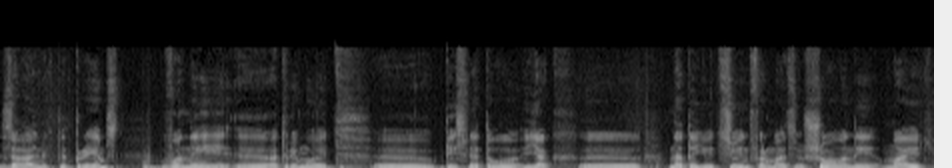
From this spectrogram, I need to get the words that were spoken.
загальних підприємств, вони е, отримують е, після того, як е, надають цю інформацію, що вони мають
